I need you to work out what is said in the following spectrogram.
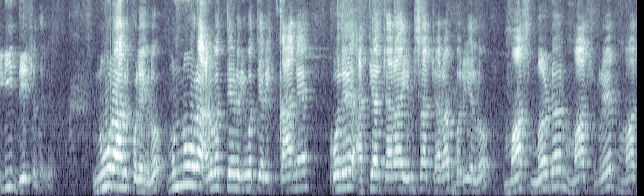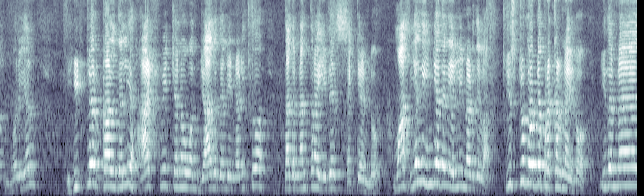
ಇಡೀ ದೇಶದಲ್ಲಿ. ನೂರಾರು ಕೊಲೆಗಳು ಮುನ್ನೂರ ಅರವತ್ತೇಳು ಯುವತಿಯರಿಗೆ ಕಾನೆ ಕೊಲೆ, ಅತ್ಯಾಚಾರ, ಹಿಂಸಾಚಾರ, burial, mass murder, mass rape, mass burial. Hitler ಕಾಲದಲ್ಲಿ ಹಾಶ್ವಿಚ್ ಅನ್ನೋ ಒಂದು ಜಾಗದಲ್ಲಿ ನಡೀತು. ತದನಂತರ ಇದೆ ಸೆಕೆಂಡು. ಮಾಸ್ ಎಲ್ಲಿ ಇಂಡಿಯಾದಲ್ಲಿ ಎಲ್ಲಿ ನಡೆದಿಲ್ಲ. ಇಷ್ಟು ದೊಡ್ಡ ಪ್ರಕರಣ ಇದು. ಇದನ್ನು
